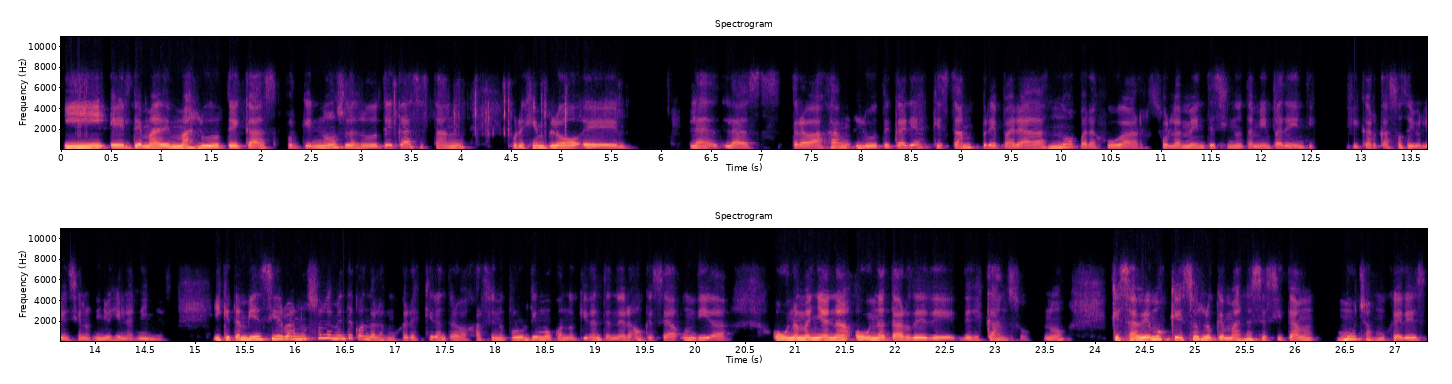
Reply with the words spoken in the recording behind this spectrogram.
y el tema de más ludotecas, porque no las ludotecas están, por ejemplo, eh, las trabajan ludotecarias que están preparadas no para jugar solamente, sino también para identificar casos de violencia en los niños y en las niñas. Y que también sirvan no solamente cuando las mujeres quieran trabajar, sino por último cuando quieran tener, aunque sea un día o una mañana o una tarde de, descanso, ¿no? Que sabemos que eso es lo que más necesitan muchas mujeres,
